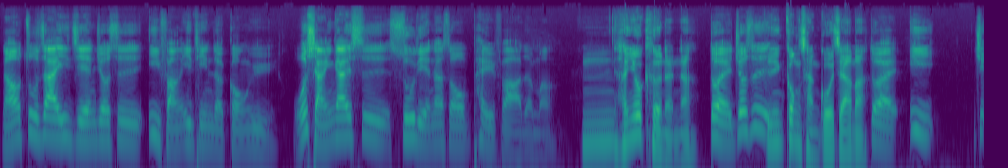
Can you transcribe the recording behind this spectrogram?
然后住在一间就是一房一厅的公寓。我想应该是苏联那时候配发的吗？嗯，很有可能呢、啊。对，就是毕竟共产国家嘛。对，一就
